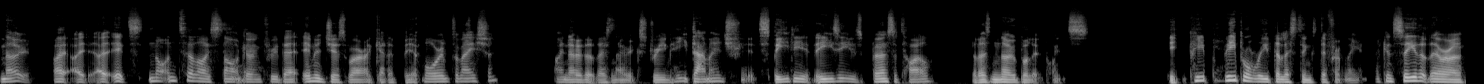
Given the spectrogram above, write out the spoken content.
no. I, I, it's not until I start going through their images where I get a bit more information. I know that there's no extreme heat damage. It's speedy, it's easy, it's versatile, but there's no bullet points. It, people, people read the listings differently. I can see that there are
